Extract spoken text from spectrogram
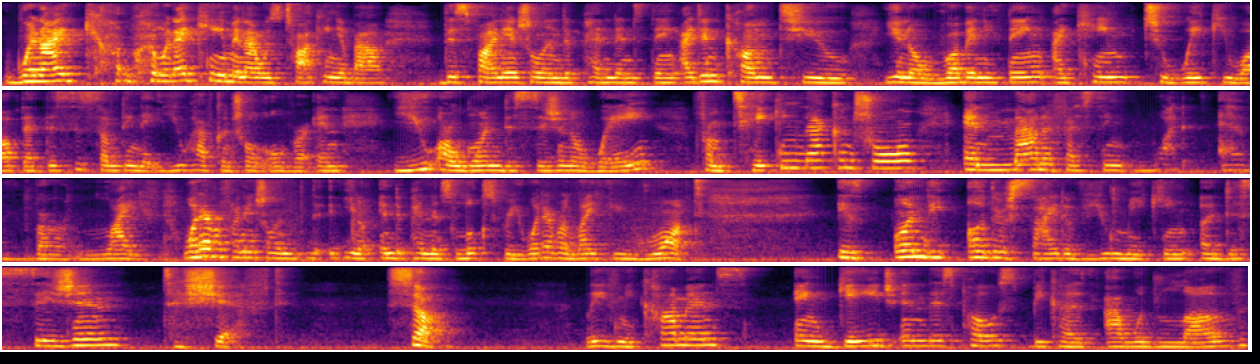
When I, when I came and I was talking about this financial independence thing, I didn't come to, you know, rub anything. I came to wake you up that this is something that you have control over and you are one decision away from taking that control and manifesting whatever life, whatever financial you know independence looks for you, whatever life you want is on the other side of you making a decision to shift. So, leave me comments, engage in this post because I would love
